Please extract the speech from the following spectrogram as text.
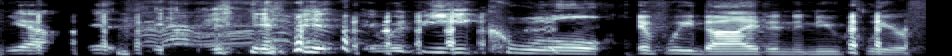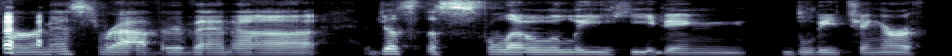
Yeah it, it, it, it would be cool if we died in a nuclear furnace rather than uh just the slowly heating bleaching earth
